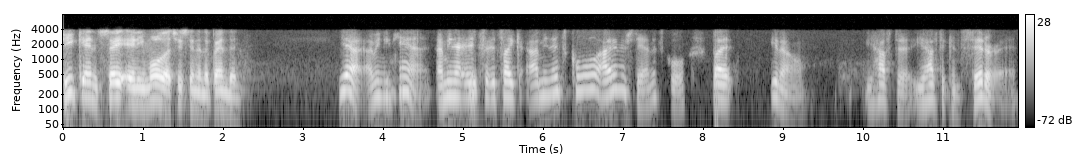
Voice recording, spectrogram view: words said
She can't say anymore that she's an independent. Yeah, I mean you can't. I mean it's it's like I mean it's cool. I understand it's cool, but you know you have to you have to consider it.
